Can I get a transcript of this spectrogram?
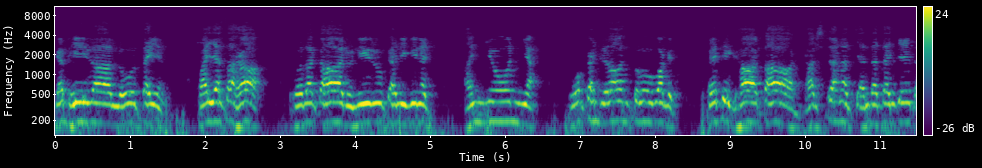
గభీర లోతైన పయస ఉదకారు నీరు కలిగిన అన్యోన్య. ఒకటి దాంతో ఒకటి ప్రతిఘాత ఘర్షణ చెందటం చేత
